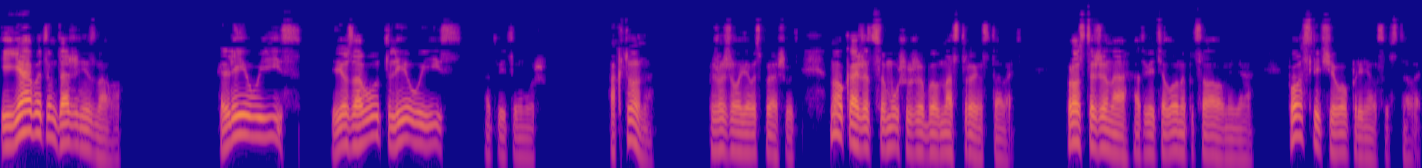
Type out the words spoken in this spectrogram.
и я об этом даже не знала. — Ли Уис. Ее зовут Ли Уис, — ответил муж. — А кто она? — продолжал я выспрашивать. Но, кажется, муж уже был настроен вставать. — Просто жена, — ответил он и поцеловал меня, после чего принялся вставать.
